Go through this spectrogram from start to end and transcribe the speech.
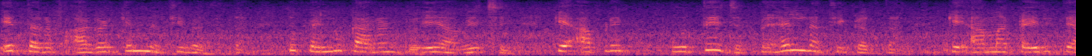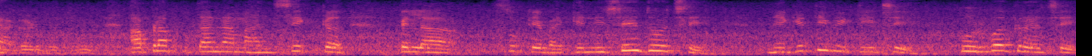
એ તરફ આગળ કેમ નથી વધતા? તો પહેલું કારણ તો એ આવે છે કે આપણે પોતે જ પહેલ નથી કરતા કે આમાં કઈ રીતે આગળ વધવું. આપણા પોતાના માનસિક, પેલા શું કહેવાય કે નિષેધો છે નેગેટિવિટી છે, પૂર્વગ્રહ છે,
